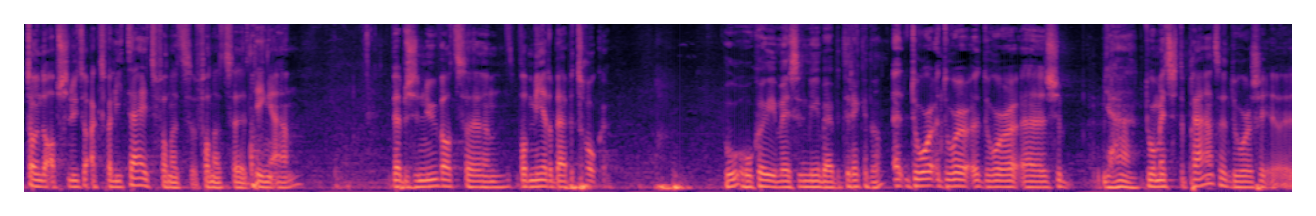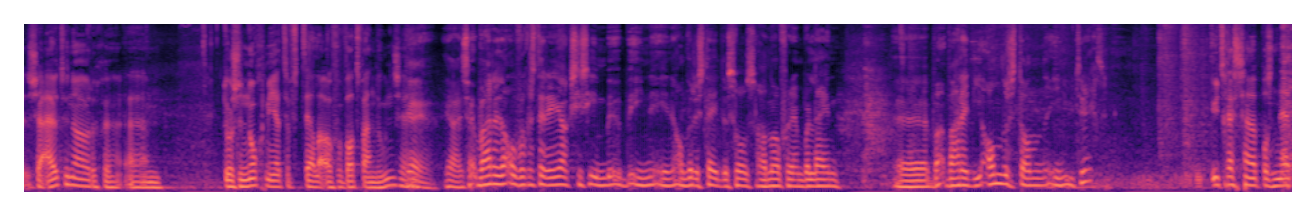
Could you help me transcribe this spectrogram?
toonde absolute actualiteit van het, van het uh, ding aan. We hebben ze nu wat, uh, wat meer erbij betrokken. Hoe, hoe kun je mensen er meer bij betrekken dan? Uh, door, door, door, ze, ja, door met ze te praten, door ze, ze uit te nodigen. Um, door ze nog meer te vertellen over wat we aan het doen zijn. Ja, ja. Waren er overigens de reacties in, in, in andere steden zoals Hannover en Berlijn... Uh, waren die anders dan in Utrecht? Utrecht zijn we pas net,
